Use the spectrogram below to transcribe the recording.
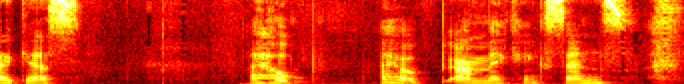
I guess. I hope I hope I'm making sense.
